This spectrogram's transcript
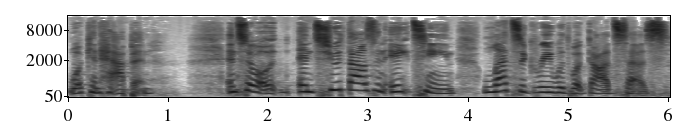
what can happen. And so in 2018, let's agree with what God says.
